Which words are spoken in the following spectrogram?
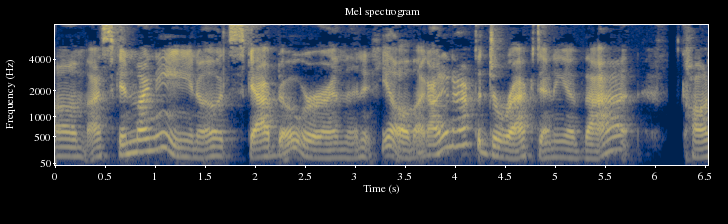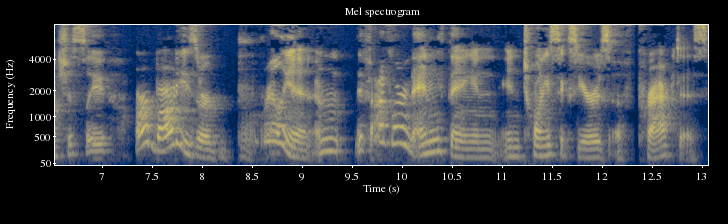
um, I skinned my knee, you know, it scabbed over and then it healed. Like I didn't have to direct any of that consciously. Our bodies are brilliant. I mean, if I've learned anything in, in 26 years of practice,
